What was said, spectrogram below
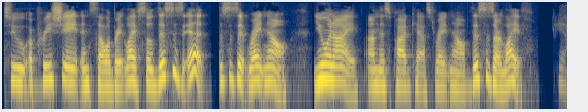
to appreciate and celebrate life. So this is it. This is it right now. You and I on this podcast right now. This is our life. Yeah.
